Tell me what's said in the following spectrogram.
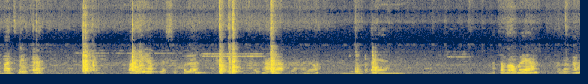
पाच मिनिटात पाणी आपलं सुकलं तर झाला आपला हलवा तयार. आता बघूया बघा.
